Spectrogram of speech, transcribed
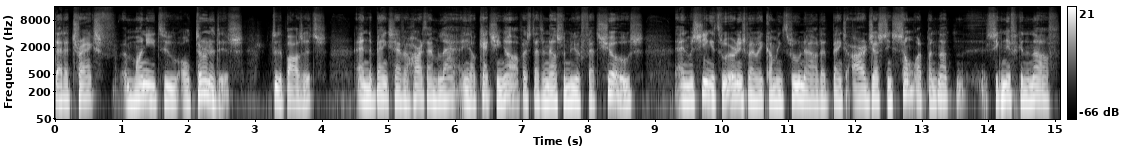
that attracts money to alternatives to deposits, and the banks have a hard time, you know, catching up, as that announcement New York Fed shows. And we're seeing it through earnings, by the way, coming through now that banks are adjusting somewhat, but not significant enough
